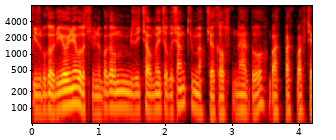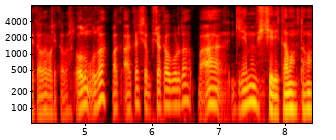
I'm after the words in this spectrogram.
Biz bu kadar iyi oynayamadık şimdi. Bakalım bizi çalmaya çalışan kim mi? Çakal. Nerede o? Bak bak bak çakala bak çakala. Oğlum uza. Bak arkadaşlar bu çakal burada. Aa girememiş içeri. Tamam tamam.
